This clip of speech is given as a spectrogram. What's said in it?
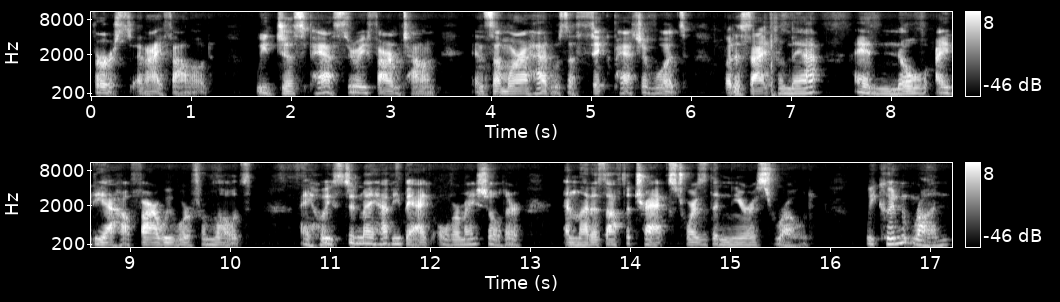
first, and I followed. We just passed through a farm town, and somewhere ahead was a thick patch of woods but aside from that, I had no idea how far we were from Lodz. I hoisted my heavy bag over my shoulder and led us off the tracks towards the nearest road. We couldn't run.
